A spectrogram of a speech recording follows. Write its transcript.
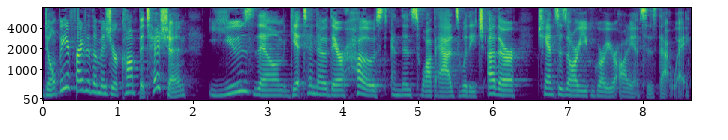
Don't be afraid of them as your competition. Use them, get to know their host, and then swap ads with each other. Chances are you can grow your audiences that way.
